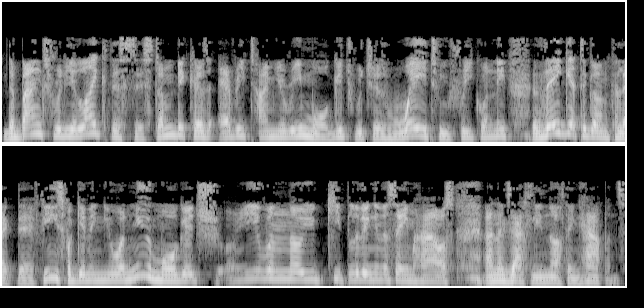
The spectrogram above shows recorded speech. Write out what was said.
The banks really like this system because every time you remortgage, which is way too frequently, they get to go and collect their fees for giving you a new mortgage, even though you keep living in the same house and exactly nothing happens.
